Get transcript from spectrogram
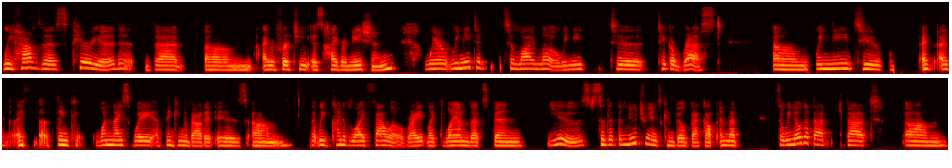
we have this period that um, I refer to as hibernation, where we need to to lie low. We need to take a rest. Um, we need to. I, I, I think one nice way of thinking about it is um, that we kind of lie fallow, right? Like land that's been used so that the nutrients can build back up and that so we know that that that um,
